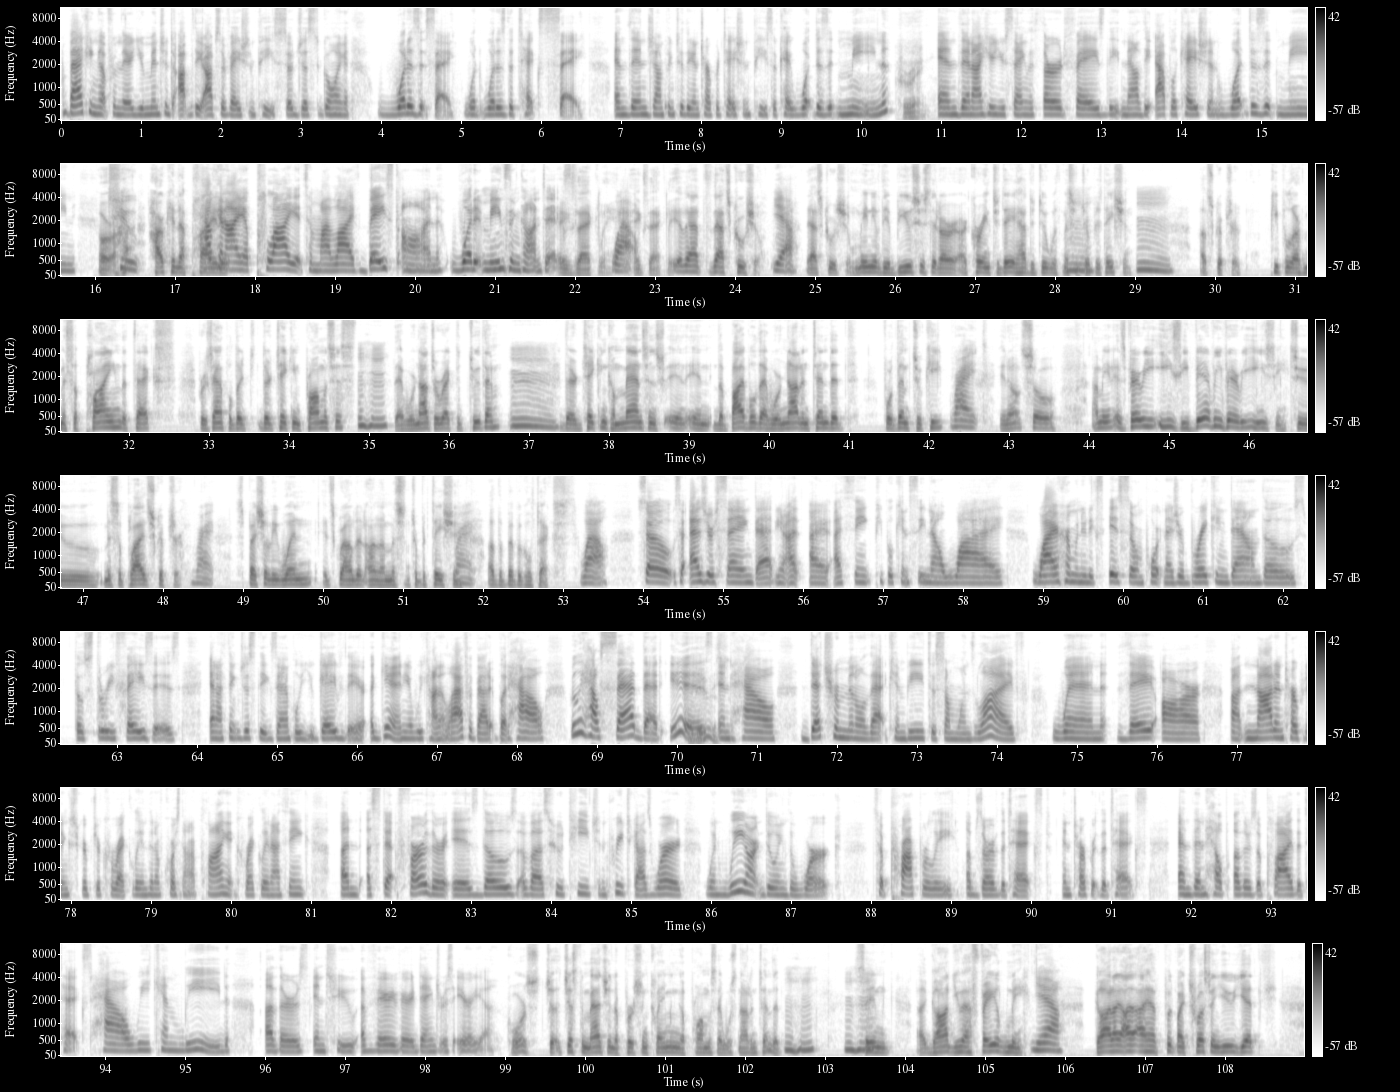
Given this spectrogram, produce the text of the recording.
backing up from there, you mentioned op- the observation piece. So, just going, what does it say? What What does the text say? And then jumping to the interpretation piece. Okay, what does it mean? Correct. And then I hear you saying the third phase, the now the application. What does it mean or to how, how can I apply how can it? I apply it to my life based on what it means in context? Exactly. Wow. Exactly. That's that's crucial. Yeah. That's crucial. Many of the abuses that are occurring today have to do with misinterpretation mm. Mm. of scripture people are misapplying the text. For example, they're, they're taking promises mm-hmm. that were not directed to them. Mm. They're taking commands in, in, in, the Bible that were not intended for them to keep. Right. You know, so, I mean, it's very easy, very, very easy to misapply Scripture. Right. Especially when it's grounded on a misinterpretation right. of the biblical text. Wow. So, so as you're saying that, you know, I, I, I think people can see now why why hermeneutics is so important as you're breaking down those those three phases. And i think just the example you gave there again you know we kind of laugh about it but how really how sad that is, is, and how detrimental that can be to someone's life when they are uh, not interpreting scripture correctly and then of course not applying it correctly. And i think a, a step further is those of us who teach and preach god's word when we aren't doing the work to properly observe the text, interpret the text, and then help others apply the text, how we can lead others into a very, very dangerous area. Of course. Just imagine a person claiming a promise that was not intended, mm-hmm. Mm-hmm. saying, uh, God, you have failed me. Yeah. God, I, I have put my trust in you, yet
